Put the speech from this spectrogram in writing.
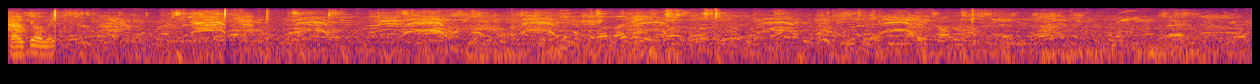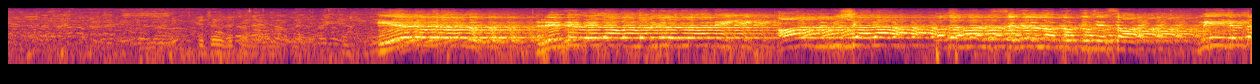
థ్యాంక్ యూ అండి. ఏడవ రౌండ్ రెండు వేల వంద అడుగుల దూరాన్ని ఆరు నిమిషాల పదహారు సెకండ్ల పూర్తి చేశారు మీ జత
